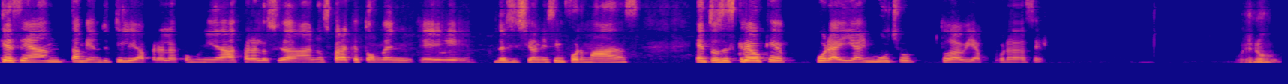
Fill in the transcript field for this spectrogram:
que sean también de utilidad para la comunidad, para los ciudadanos, para que tomen eh, decisiones informadas. Entonces creo que por ahí hay mucho todavía por hacer. Bueno,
